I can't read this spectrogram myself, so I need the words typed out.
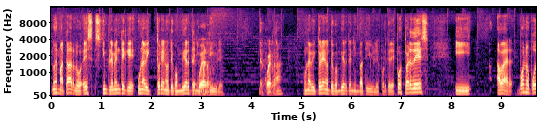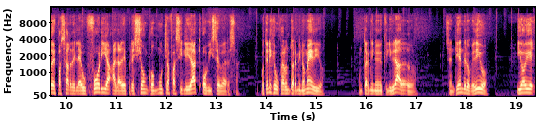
no es matarlo, es simplemente que una victoria no te convierte en imbatible. De acuerdo. Una victoria no te convierte en imbatible, porque después perdés y, a ver, vos no podés pasar de la euforia a la depresión con mucha facilidad o viceversa. Vos tenés que buscar un término medio un término equilibrado. ¿Se entiende lo que digo? Y hoy,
